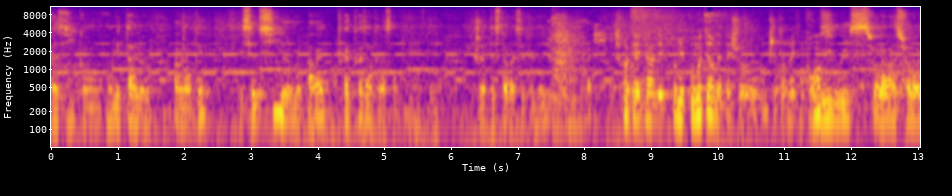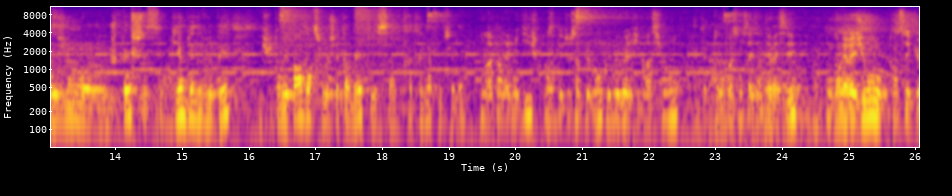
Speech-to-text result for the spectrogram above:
basique en, en métal euh, argenté et celle-ci euh, me paraît très très intéressante. Donc, euh, je la testerai cette année, je. Je crois que tu as été un des premiers promoteurs de la pêche au, au Chatterbait en France. Oui, oui, sur la, sur la région où je pêche, ça s'est bien bien développé. Et je suis tombé par hasard sur le chatterbait et ça a très très bien fonctionné. On en a parlé à midi, je crois que c'était tout simplement que nouvelles vibrations, les poissons ça les intéressait. Ouais. Donc dans les régions où vous pensez que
